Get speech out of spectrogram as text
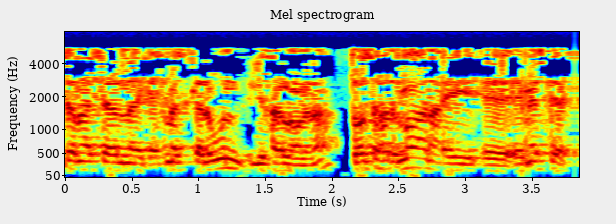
ኢንተርናሽናል ናይ ቀይሕ መስቀል እውን ልኢኽናሎም ኣለና። ብተወሳኺ ድማ ናይ ኤምኤስኤፍ፣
